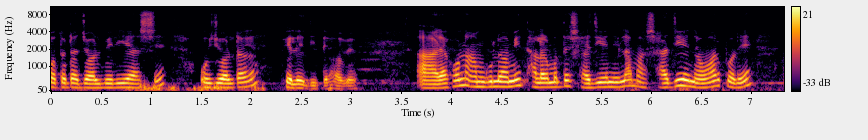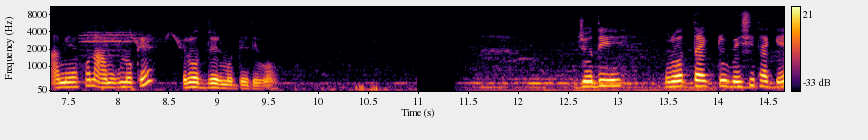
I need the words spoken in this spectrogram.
কতটা জল বেরিয়ে আসছে, ওই জলটাকে ফেলে দিতে হবে। আর এখন আমগুলো আমি থালার মধ্যে সাজিয়ে নিলাম আর সাজিয়ে নেওয়ার পরে আমি এখন আমগুলোকে রোদ্রের মধ্যে দেব। যদি রোদটা একটু বেশি থাকে,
